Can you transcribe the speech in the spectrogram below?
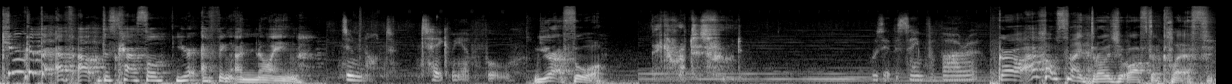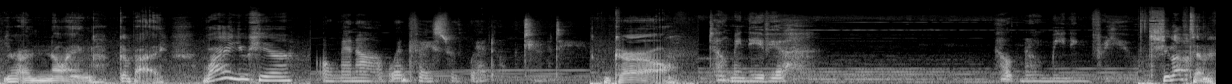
can you get the F out this castle? You're effing annoying. Do not take me a fool. You're a fool. They corrupt his food. Was it the same for Varro? Girl, I hope somebody throws you off the cliff. You're annoying. Goodbye. Why are you here? All men are when faced with wed opportunity. Girl. Tell me, Naevia, held no meaning for you. She loved him.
